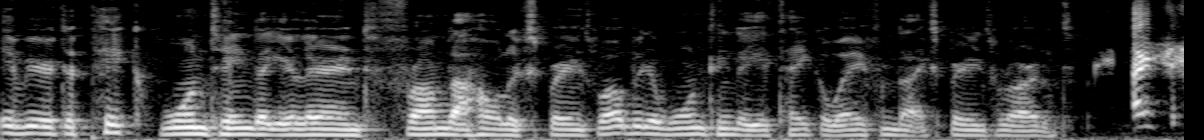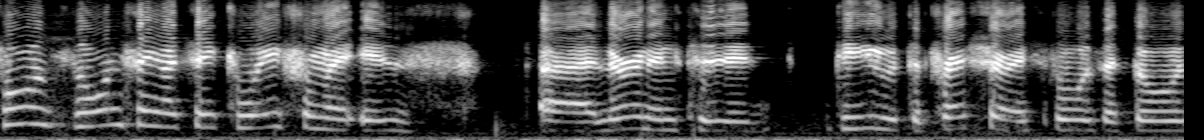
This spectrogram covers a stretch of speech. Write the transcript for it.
If you were to pick one thing that you learned from that whole experience, what would be the one thing that you take away from that experience with Ireland? I suppose the one thing I take away from it is uh, learning to deal with the pressure. I suppose at those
